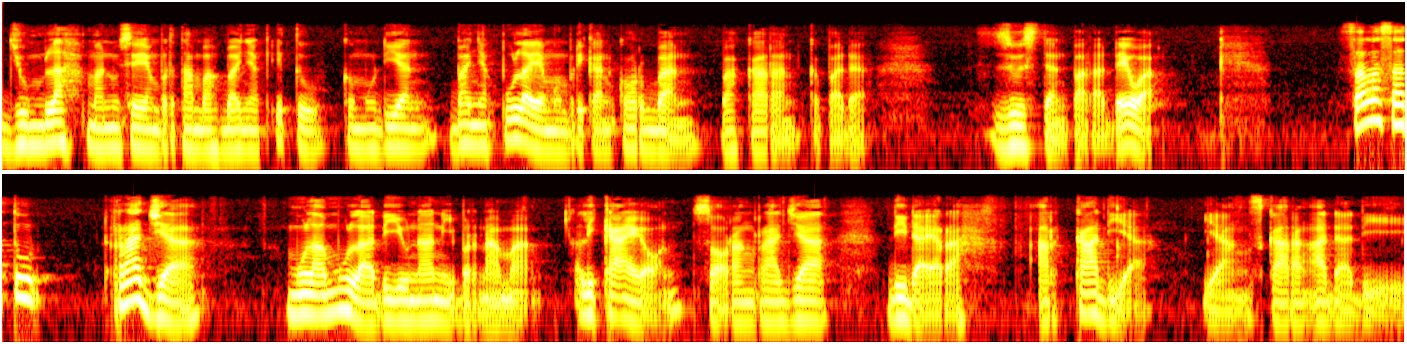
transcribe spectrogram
jumlah manusia yang bertambah banyak itu kemudian banyak pula yang memberikan korban bakaran kepada Zeus dan para dewa. Salah satu raja mula-mula di Yunani bernama Lycaon, seorang raja di daerah Arkadia yang sekarang ada di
